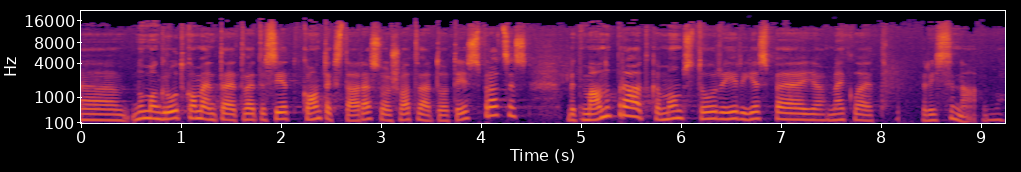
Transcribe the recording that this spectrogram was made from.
nu, man grūti komentēt, vai tas iet kontekstā ar esošu atvērto tiesas procesu, bet manuprāt, ka mums tur ir iespēja meklēt risinājumu.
